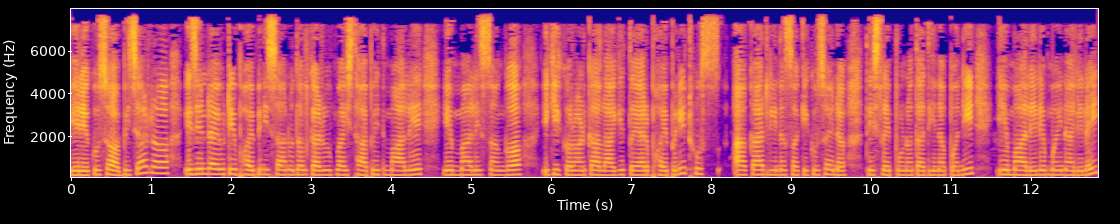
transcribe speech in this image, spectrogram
हेरेको छ विचार र एजेन्डा एउटै भए पनि सानो दलका रूपमा स्थापित माले एमालेसँग एकीकरणका लागि तयार भए पनि ठोस आकार लिन सकेको छैन। त्यसलाई पूर्णता दिन पनि एमाले मैनालीलाई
